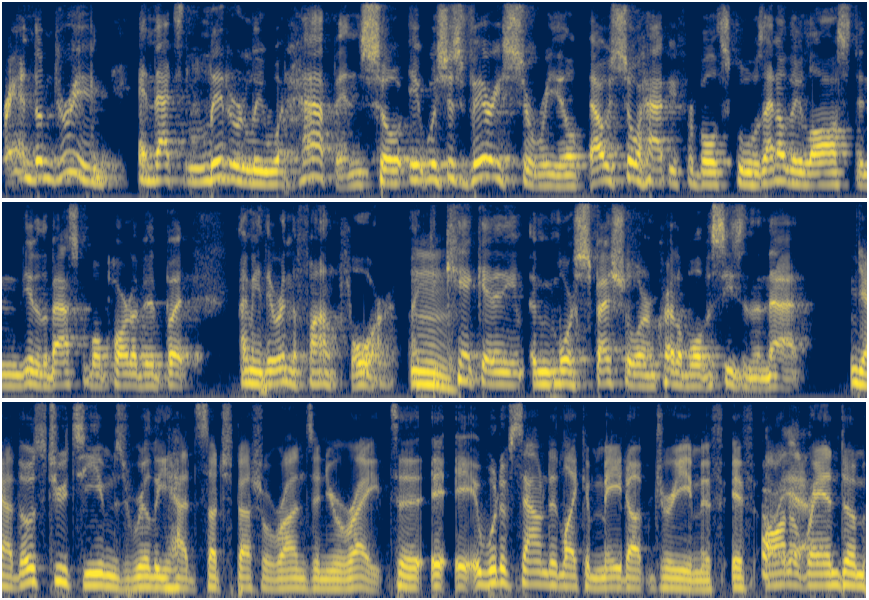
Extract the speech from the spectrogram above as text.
random dream. And that's literally what happened. So it was just very surreal. I was so happy for both schools. I know they lost and you know the basketball part of it, but I mean they were in the final four. Like mm. you can't get any more special or incredible of a season than that. Yeah, those two teams really had such special runs, and you're right. To it, it would have sounded like a made up dream if, if oh, on yeah. a random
